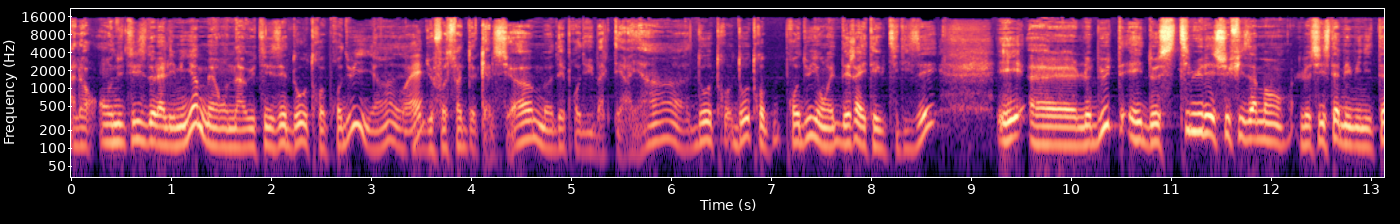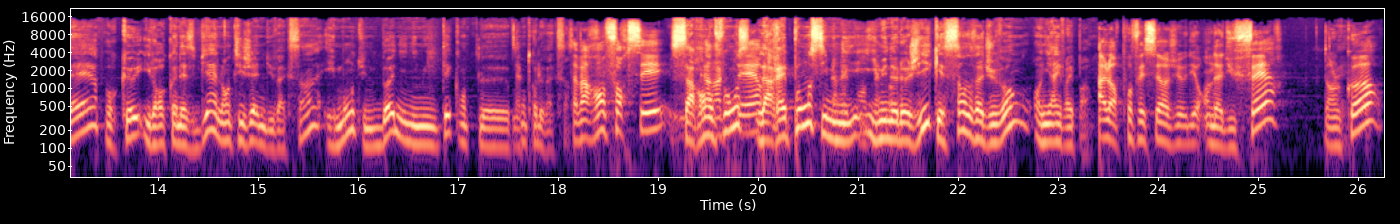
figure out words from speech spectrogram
Alors, on utilise de l'aluminium, mais on a utilisé d'autres produits, hein, du phosphate de calcium, des produits bactériens, d'autres produits ont déjà été utilisés. Et euh, le but est de stimuler suffisamment le système immunitaire pour qu'il reconnaisse bien l'antigène du vaccin et monte une bonne immunité contre le, contre le vaccin. Ça va renforcer Ça renforce la réponse, immunologique et sans adjuvant, on n'y arriverait pas. Alors, professeur, je vais vous dire, on a du fer dans le corps,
